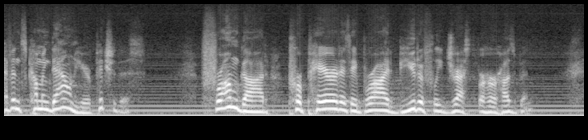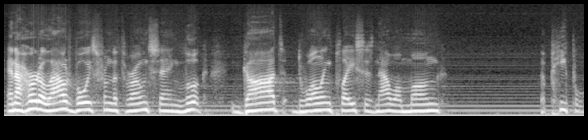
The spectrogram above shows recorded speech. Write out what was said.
Heaven's coming down here. Picture this. From God, prepared as a bride beautifully dressed for her husband. And I heard a loud voice from the throne saying, Look, God's dwelling place is now among the people,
